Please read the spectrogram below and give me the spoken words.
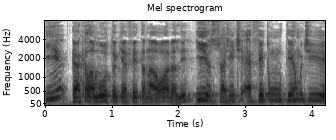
e é aquela multa que é feita na hora ali? Isso, a gente é feito um termo de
